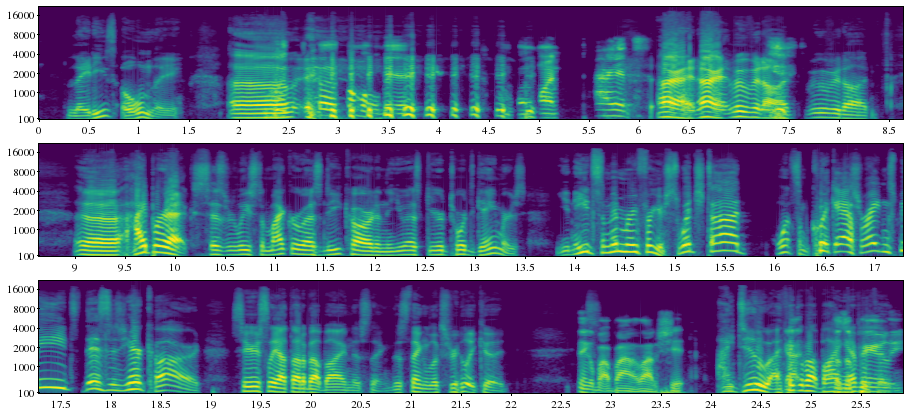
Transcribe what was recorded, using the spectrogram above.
Ladies only. Um, But, uh, come on, man. Come on. Science. All right, all right, moving on, moving on. Uh, HyperX has released a micro SD card in the US geared towards gamers. You need some memory for your Switch, Todd? Want some quick ass writing speeds? This is your card. Seriously, I thought about buying this thing. This thing looks really good. Think about buying a lot of shit. I do. I think about buying everything.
